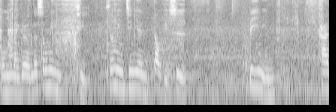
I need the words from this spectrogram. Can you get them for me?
我们每个人的生命体、生命经验到底是第一名，他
